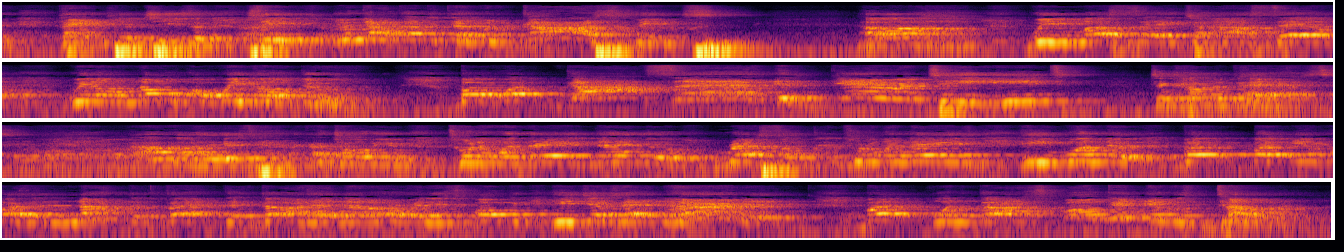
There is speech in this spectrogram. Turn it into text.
Uh, we must say to ourselves, we don't know what we're going to do. But what God says is guaranteed to come to pass. Uh, like I told you, 21 days Daniel wrestled. In 21 days he wondered, but but it wasn't not the fact that God had not already spoken. He just hadn't heard it. But when God spoke it, it was done.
